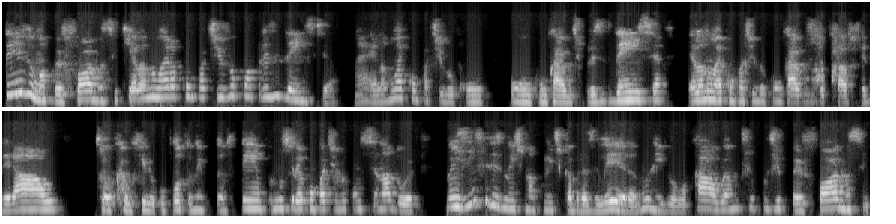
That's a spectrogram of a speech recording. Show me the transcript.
teve uma performance que ela não era compatível com a presidência, né? Ela não é compatível com, com, com cargo de presidência, ela não é compatível com o cargo de deputado federal, que é o cargo que ele ocupou também por tanto tempo, não seria compatível com o senador. Mas, infelizmente, na política brasileira, no nível local, é um tipo de performance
